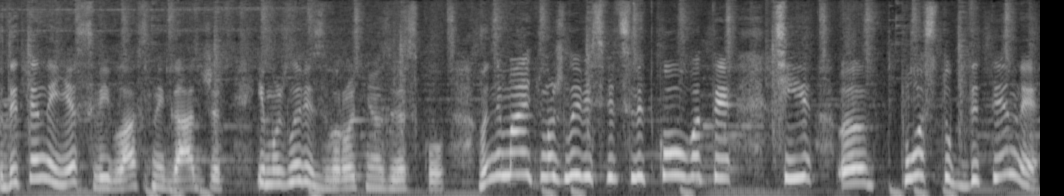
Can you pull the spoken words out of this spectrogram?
В дитини є свій власний гаджет і можливість зворотнього зв'язку. Вони мають можливість відслідковувати ті е, поступ дитини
